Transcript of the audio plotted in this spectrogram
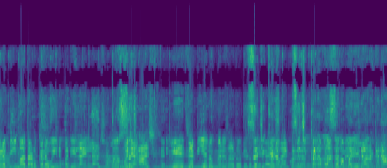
हाँ, कला वही ना पदे लाइन लाट मुझे आज ये जब ये लोग मेरे साथ होते तो मुझे क्या इस लाइन पर जाना?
